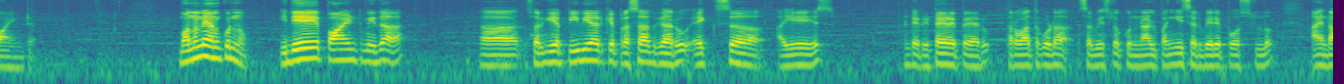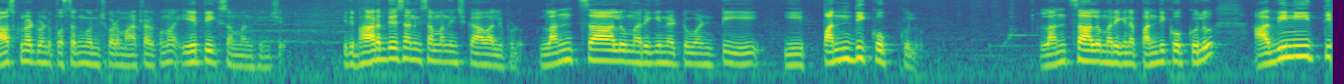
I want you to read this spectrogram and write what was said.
పాయింట్. మొన్ననే అనుకున్నాం. ఇదే పాయింట్ మీద స్వర్గీయ పీవీఆర్కే ప్రసాద్ గారు ఎక్స్ ఐఏఎస్ అంటే రిటైర్ అయిపోయారు. తర్వాత కూడా సర్వీస్లో కొన్నాళ్ళు పనిచేశారు వేరే పోస్టుల్లో. ఆయన రాసుకున్నటువంటి పుస్తకం గురించి కూడా మాట్లాడుకున్నాం. ఏపీకి సంబంధించి. ఇది భారతదేశానికి సంబంధించి కావాలి ఇప్పుడు. లంచాలు మరిగినటువంటి ఈ పందికొక్కులు. లంచాలు మరిగిన పందికొక్కులు అవినీతి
